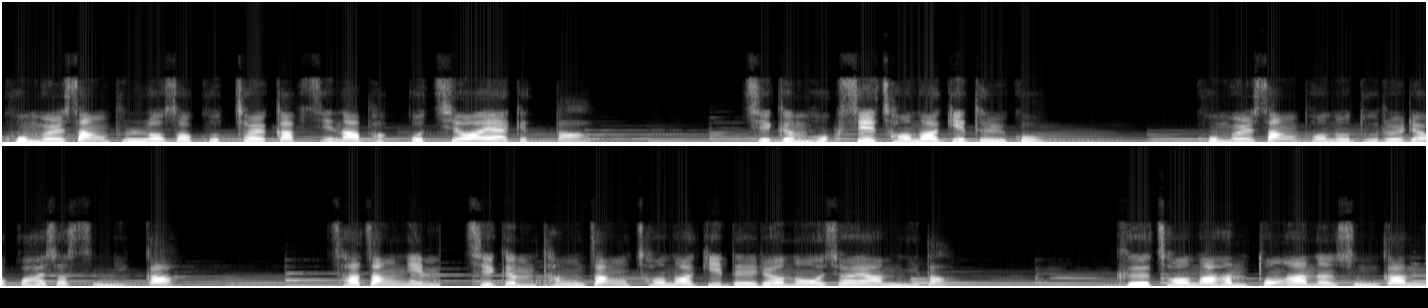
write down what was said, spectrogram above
고물상 불러서 고철값이나 받고 치워야겠다. 지금 혹시 전화기 들고 고물상 번호 누르려고 하셨습니까? 사장님, 지금 당장 전화기 내려놓으셔야 합니다. 그 전화 한 통 하는 순간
